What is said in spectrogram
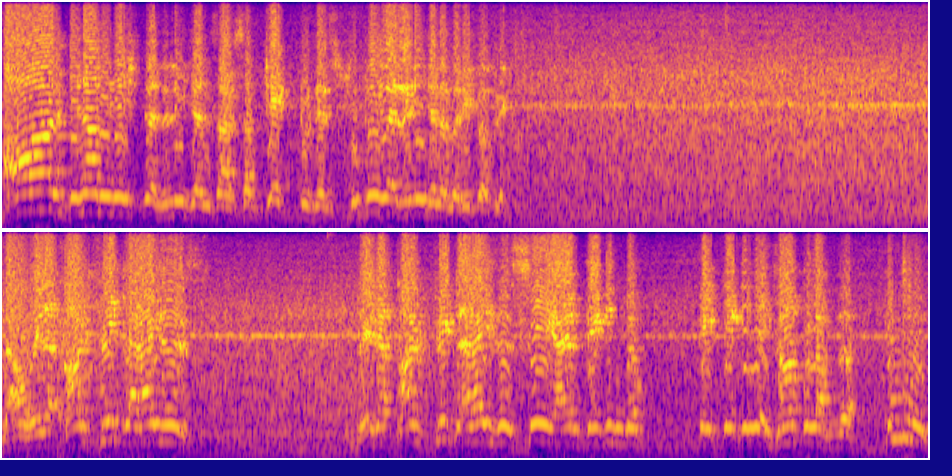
All denominational religions are subject to this superior religion of the Republic. Now when a conflict arises, when a conflict arises, say I am taking the take, taking the example of the Hindu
